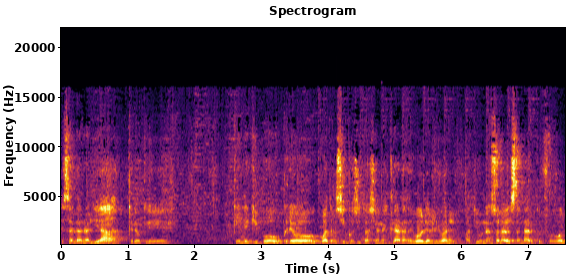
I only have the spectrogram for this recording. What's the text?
esa es la realidad, creo que, que el equipo creó 4 o 5 situaciones claras de gol, el rival pateó una sola vez al arco y fue gol.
